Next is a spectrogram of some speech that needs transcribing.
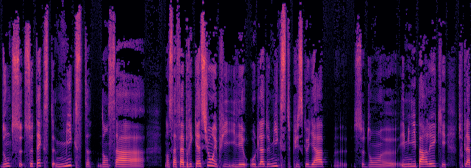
Donc ce, texte mixte dans sa, dans sa fabrication, et puis il est au-delà de mixte, puisqu'il y a euh, ce dont euh, Émilie parlait, qui est toute la,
